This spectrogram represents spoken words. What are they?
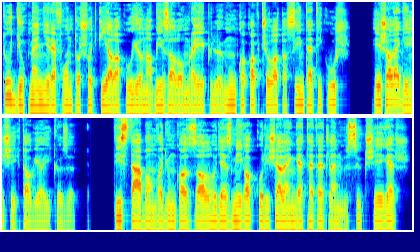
Tudjuk, mennyire fontos, hogy kialakuljon a bizalomra épülő munkakapcsolat a szintetikus és a legénység tagjai között. Tisztában vagyunk azzal, hogy ez még akkor is elengedhetetlenül szükséges,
